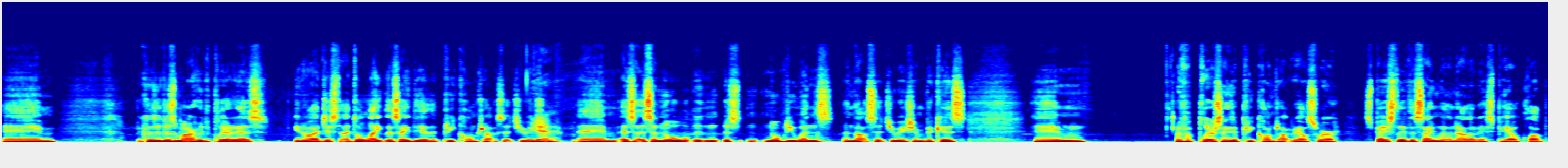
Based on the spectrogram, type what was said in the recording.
Um, because it doesn't matter who the player is, you know, I just I don't like this idea of the pre-contract situation. Yeah. Um, it's, it's a no. It's, nobody wins in that situation because um, if a player signs a pre-contract elsewhere, especially if they sign with another SPL club,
